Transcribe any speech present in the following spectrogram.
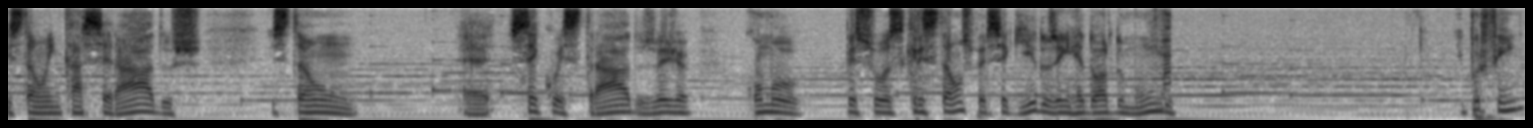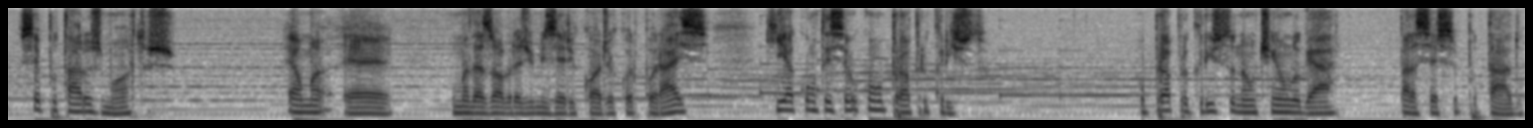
estão encarcerados, estão é, sequestrados. Veja como pessoas cristãos perseguidos em redor do mundo. E por fim, sepultar os mortos. É uma, é uma das obras de misericórdia corporais que aconteceu com o próprio Cristo. O próprio Cristo não tinha um lugar para ser sepultado.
